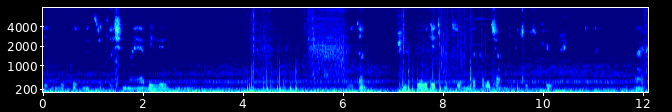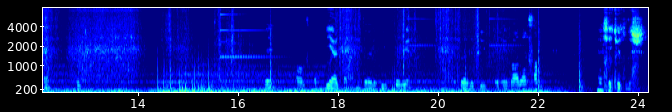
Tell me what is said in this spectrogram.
29 metre taşınmayabilir bu. Yüzden şu yolu geçmek zorunda kalacağım gibi gözüküyor. Nereden? Bir yerden böyle büyük oraya böyle büyük oraya bağlarsam her şey çözülür.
